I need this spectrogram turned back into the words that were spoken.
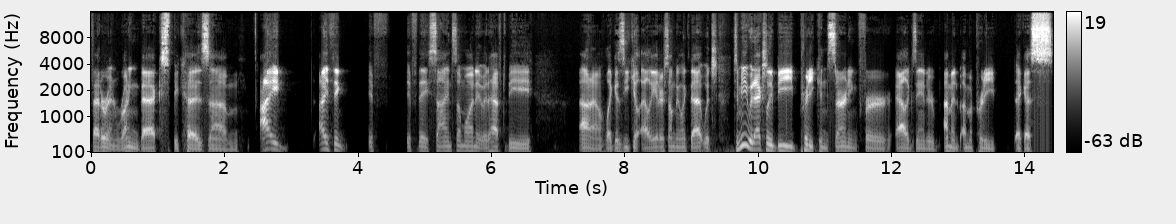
veteran running backs because um, I I think if they sign someone, it would have to be I don't know, like Ezekiel Elliott or something like that, which to me would actually be pretty concerning for Alexander. I'm a, I'm a pretty I guess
